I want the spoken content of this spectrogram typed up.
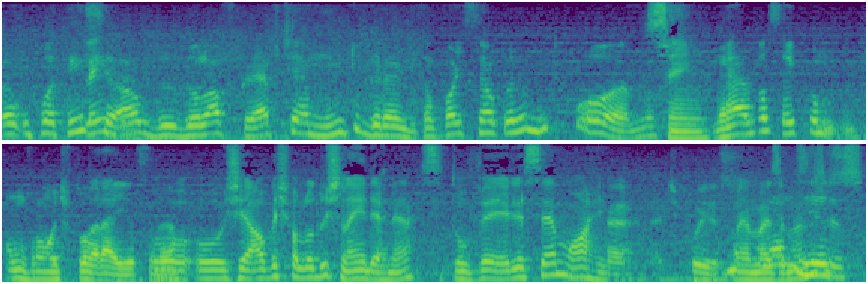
o- o potencial do, do Lovecraft é muito grande, então pode ser uma coisa muito boa. Sim. né? Não sei como, como vão explorar isso, né? O, o G. Alves falou do Slender, né? Se tu vê ele, você morre. É, é tipo isso. É mais ou Mas menos isso. isso.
